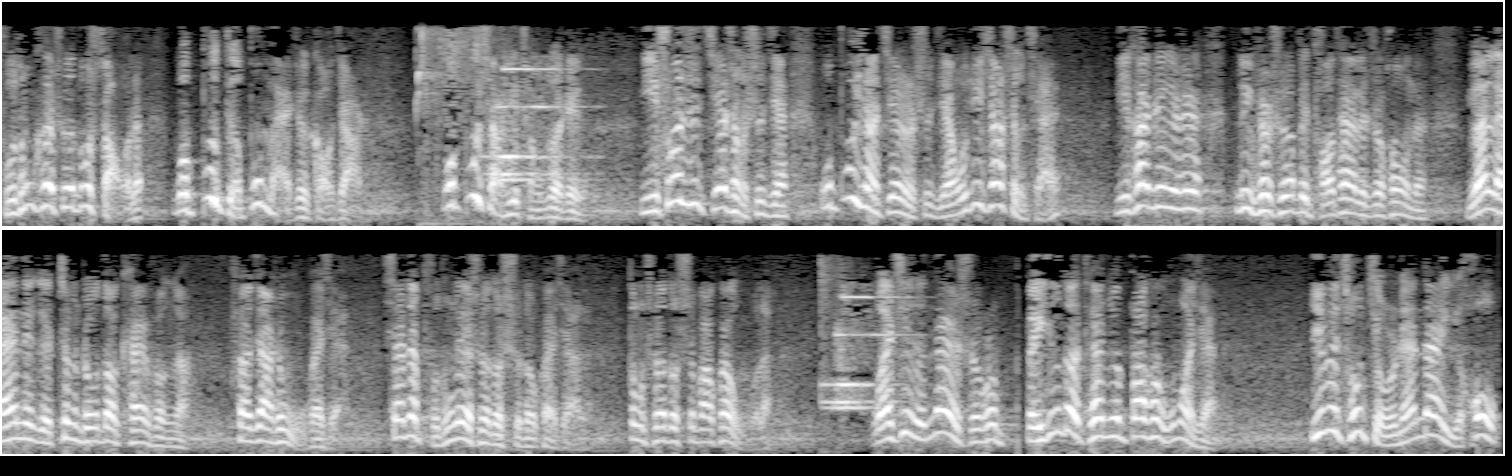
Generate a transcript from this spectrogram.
普通客车都少了，我不得不买这个高价的，我不想去乘坐这个。你说是节省时间，我不想节省时间，我就想省钱。你看这个是绿皮车被淘汰了之后呢，原来那个郑州到开封啊，票价是五块钱，现在普通列车都十多块钱了，动车都十八块五了。我还记得那时候北京到天津八块五毛钱。因为从九十年代以后，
